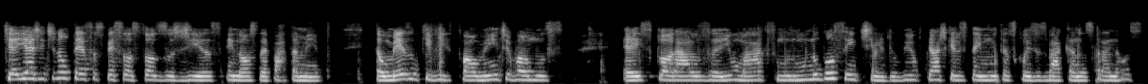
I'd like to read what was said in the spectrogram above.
que aí a gente não tem essas pessoas todos os dias em nosso departamento. Então, mesmo que virtualmente, vamos é, explorá-los aí o máximo, no, no, bom sentido, viu? Porque eu acho que eles têm muitas coisas bacanas para nós.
